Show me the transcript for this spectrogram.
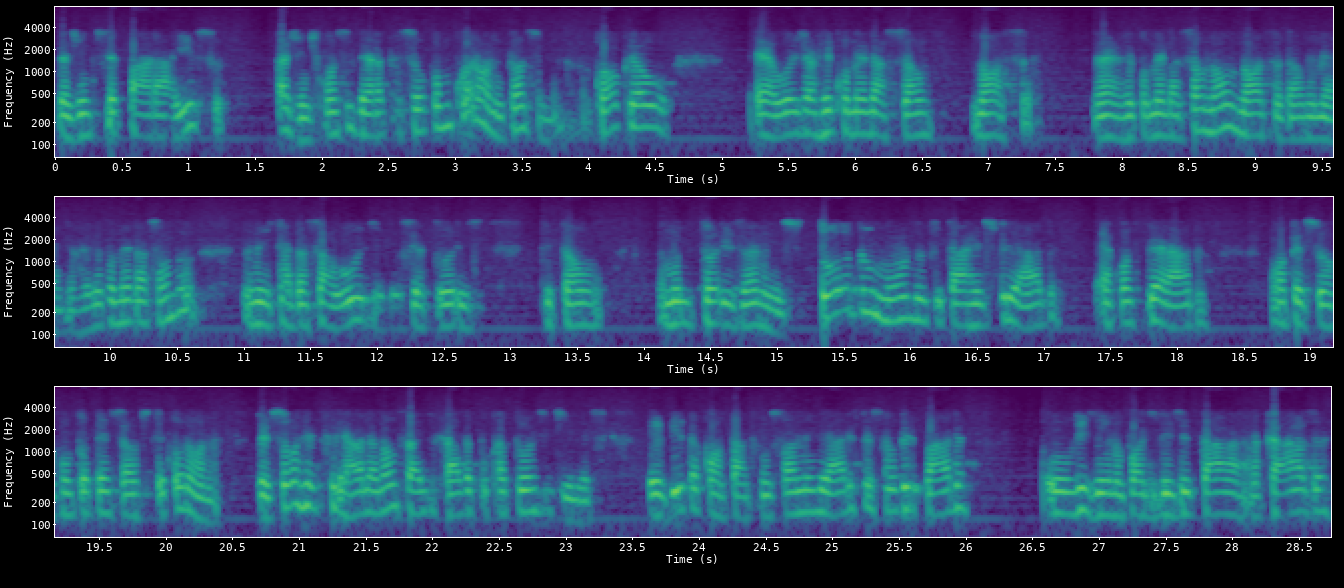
da gente separar isso, a gente considera a pessoa como corona. Então, assim, qual que é, o, é hoje a recomendação nossa? Né? Recomendação não nossa da Unimed, a recomendação do, do Ministério da Saúde, dos setores que estão monitorizando isso. Todo mundo que está resfriado é considerado uma pessoa com potencial de ter corona. Pessoa resfriada não sai de casa por 14 dias. Evita contato com os familiares, pessoa gripada, o vizinho não pode visitar a casa,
